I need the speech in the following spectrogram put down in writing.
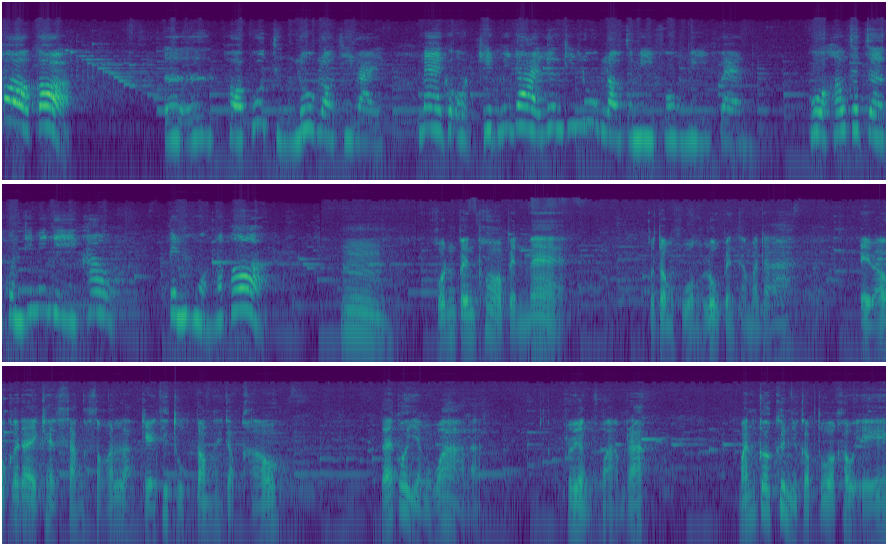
พ่อก็ เออเออพอพูดถึงลูกเราทีไร แม่ก็อดคิดไม่ได้เรื่องที่ลูกเราจะมีฟงมีแฟน กลัวเขาจะเจอคนที่ไม่ดีเข้า เป็นห่วงนะพ่อ อืม คนเป็นพ่อเป็นแม่ ก็ต้องห่วงลูกเป็นธรรมดาไอเราก็ได้แค่สั่งสอนหลักเกณฑ์ที่ถูกต้องให้กับเขา แต่ก็อย่างว่าละเรื่องความรัก มันก็ขึ้นอยู่กับตัวเขาเอง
